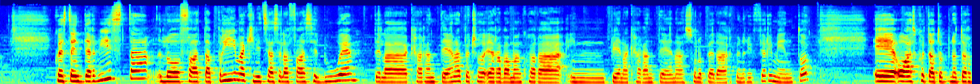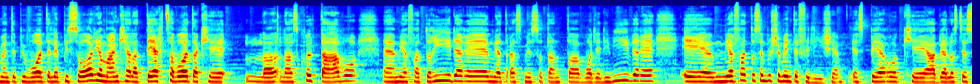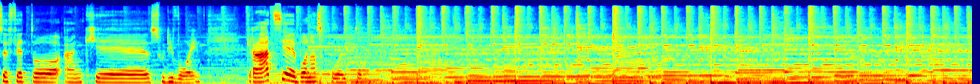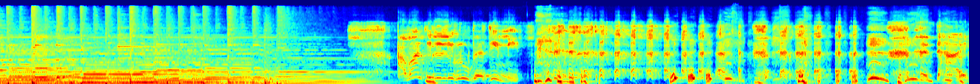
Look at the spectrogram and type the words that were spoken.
Questa intervista l'ho fatta prima che iniziasse la fase 2 della quarantena, perciò eravamo ancora in piena quarantena, solo per darvi un riferimento e ho ascoltato naturalmente più volte l'episodio, ma anche alla terza volta che la, ascoltavo eh, mi ha fatto ridere, mi ha trasmesso tanta voglia di vivere e mi ha fatto semplicemente felice e spero che abbia lo stesso effetto anche su di voi. Grazie e buon ascolto. Dai.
